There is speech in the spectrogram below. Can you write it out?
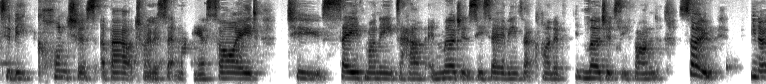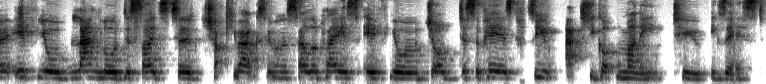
to be conscious about trying to set money aside, to save money, to have emergency savings, that kind of emergency fund. So, you know, if your landlord decides to chuck you out because they want to sell the place, if your job disappears, so you've actually got the money to exist.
